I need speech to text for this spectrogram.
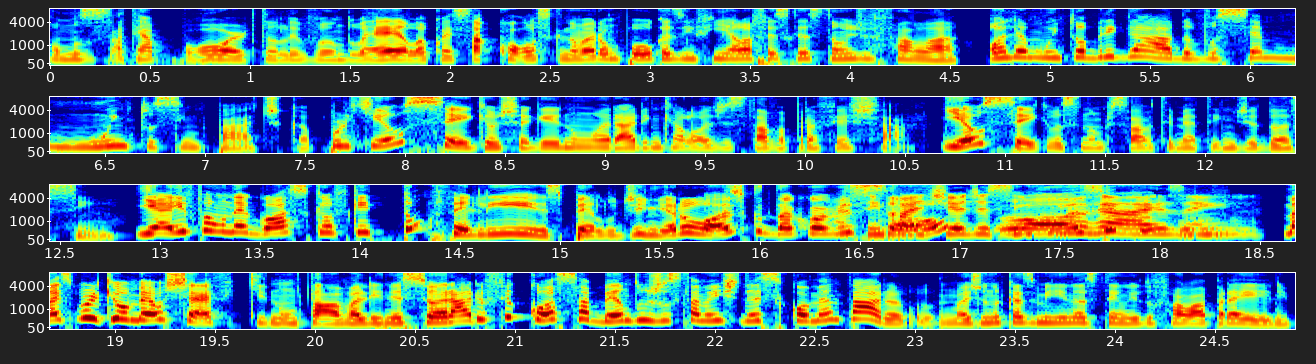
Fomos até a porta, levando ela com as sacolas, que não eram poucas. Enfim, ela fez questão de falar: Olha, muito obrigada, você é muito simpática. Porque eu sei que eu cheguei num horário em que a loja estava para fechar. E eu sei que você não precisava ter me atendido assim. E aí foi um negócio que eu fiquei tão feliz pelo dinheiro, lógico, da A comissão. simpatia de 5 mil reais, hein? Mas porque o meu chefe, que não tava ali nesse horário, ficou sabendo justamente desse comentário. Eu Imagino que as meninas tenham ido falar pra ele.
